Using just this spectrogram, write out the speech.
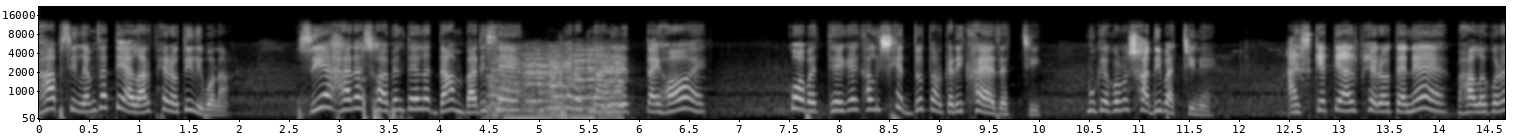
ভাবছিলাম যে তেল আর ফেরতই দিব না। যে হারা সয়াবিন তেলের দাম বাড়িছে ফেরত না নিলে তাই হয়। কবে থেকে খালি সেদ্ধ তরকারি খায়া যাচ্ছি? মুখে কোনো স্বাদই পাচ্ছি নে। আজকে তেল ফেরত এনে ভালো করে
